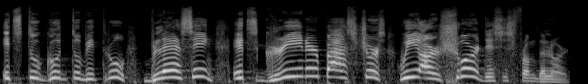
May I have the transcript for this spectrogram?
It's too good to be true. Blessing. It's greener pastures. We are sure this is from the Lord.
